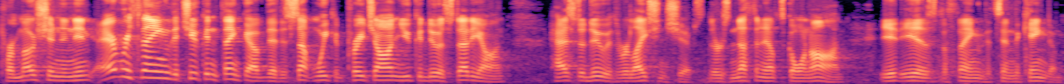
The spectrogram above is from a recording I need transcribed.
Promotion and in, everything that you can think of that is something we could preach on, you could do a study on, has to do with relationships. There's nothing else going on. It is the thing that's in the kingdom.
